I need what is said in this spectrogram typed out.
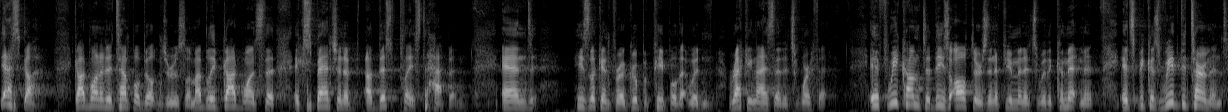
Yes, God. God wanted a temple built in Jerusalem. I believe God wants the expansion of, of this place to happen. And He's looking for a group of people that would recognize that it's worth it. If we come to these altars in a few minutes with a commitment, it's because we've determined,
